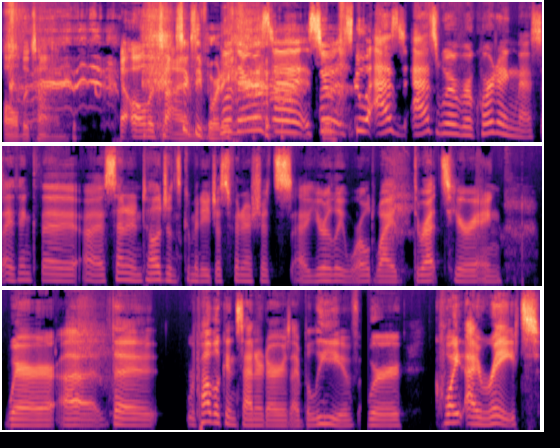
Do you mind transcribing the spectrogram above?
all the time. all the time. 60 40. Well, there was a so so as as we're recording this, I think the uh, Senate Intelligence Committee just finished its uh, yearly worldwide threats hearing, where uh, the Republican senators, I believe, were quite irate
